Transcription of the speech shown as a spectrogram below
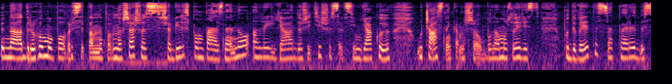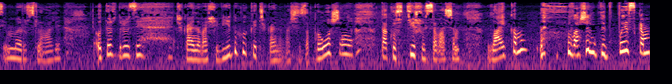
На другому поверсі там, напевно, ще щось ще більш помпезне. Ну, але я дуже тішуся всім. Дякую учасникам, що була можливість подивитися передусім Мирославі. Отож, друзі, чекаю на ваші відгуки, чекаю на ваші запрошення. Також тішуся вашим лайкам, вашим підпискам.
